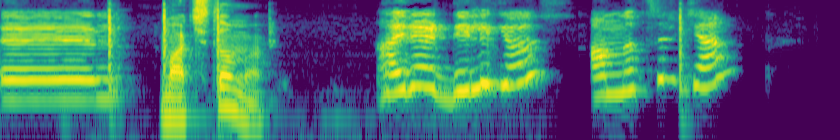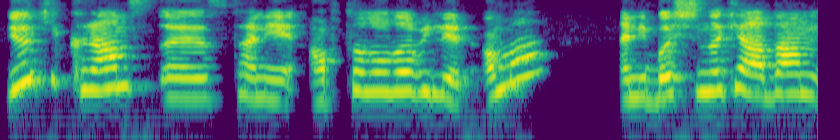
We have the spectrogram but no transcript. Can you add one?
e, Maçta mı? hayır hayır Deli Göz anlatırken diyor ki Krams e, hani aptal olabilir ama hani başındaki adam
